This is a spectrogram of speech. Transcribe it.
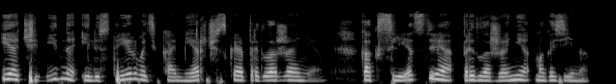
и, очевидно, иллюстрировать коммерческое предложение, как следствие предложения магазина.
